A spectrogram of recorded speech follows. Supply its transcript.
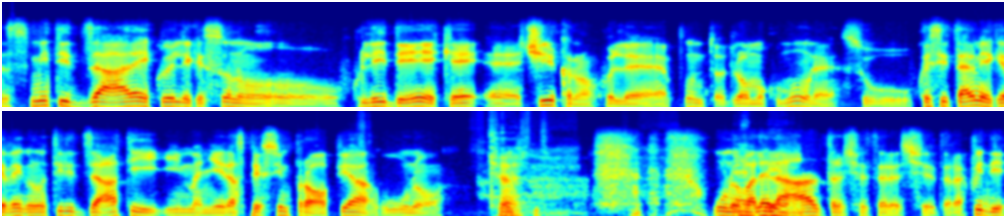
smitizzare quelle che sono le idee che eh, circolano, quelle appunto dell'uomo comune, su questi termini che vengono utilizzati in maniera spesso impropria, uno, certo. uno vale vero. l'altro, eccetera, eccetera. Quindi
